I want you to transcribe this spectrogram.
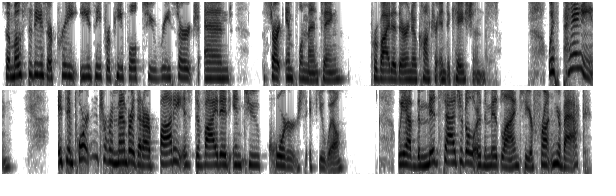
So, most of these are pretty easy for people to research and start implementing, provided there are no contraindications. With pain, it's important to remember that our body is divided into quarters, if you will. We have the mid sagittal or the midline, so your front and your back,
